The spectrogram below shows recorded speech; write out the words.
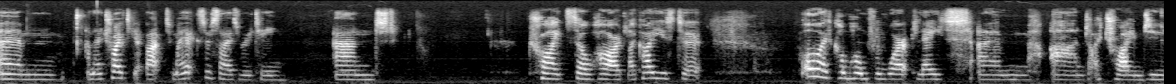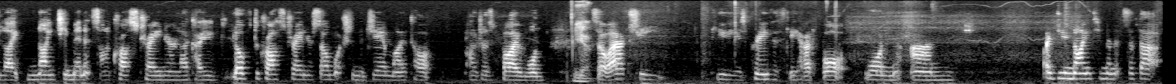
Um, and I tried to get back to my exercise routine and tried so hard. Like I used to oh, I'd come home from work late um, and I try and do like 90 minutes on a cross trainer. Like I loved the cross trainer so much in the gym, I thought I'll just buy one. Yeah. So I actually, a few years previously, had bought one and I do 90 minutes of that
